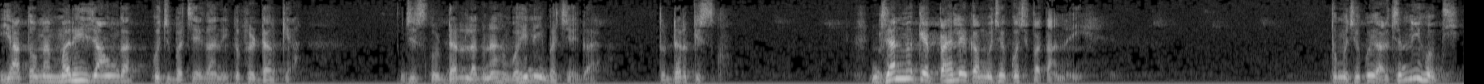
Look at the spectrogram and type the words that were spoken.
या तो मैं मर ही जाऊँगा, कुछ बचेगा नहीं तो फिर डर क्या? जिसको डर लगना है, वही नहीं बचेगा। तो डर किसको? जन्म के पहले का मुझे कुछ पता नहीं है। तो मुझे कोई अड़चन नहीं होती।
